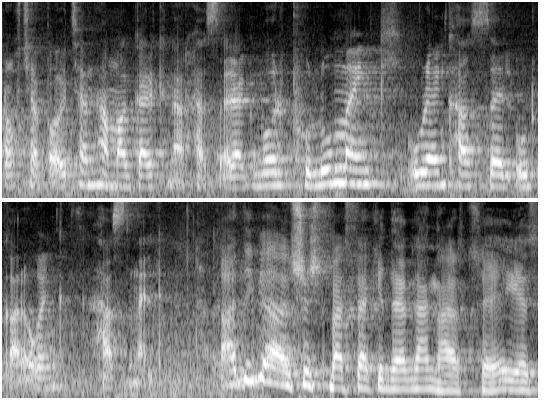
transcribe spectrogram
առողջապահության համագարկն առհասարակ, որ փուլում ենք, ուր ենք հասել, ուր կարող ենք հասնել։ Ադիգա շուտ մասնակցական հարց է, ես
